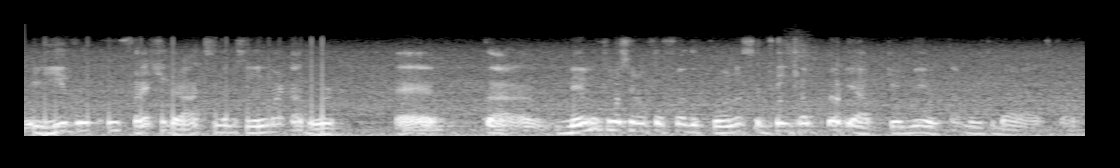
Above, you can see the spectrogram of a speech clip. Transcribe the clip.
o livro com frete grátis, ainda você ganha um marcador. É, cara, mesmo que você não for fã do Conan, você tem que apoiar, porque, meu, tá muito barato, cara.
